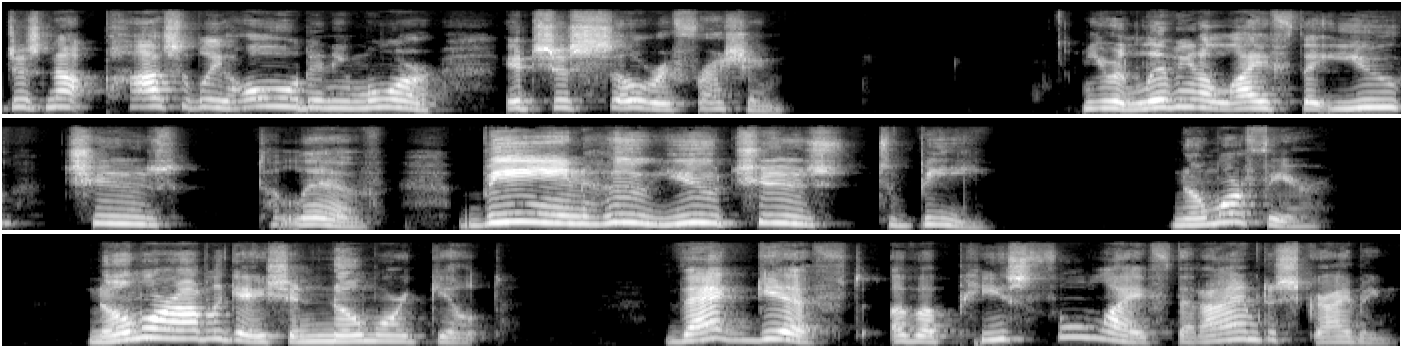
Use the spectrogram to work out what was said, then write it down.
just not possibly hold anymore. It's just so refreshing. You are living a life that you choose to live, being who you choose to be. No more fear, no more obligation, no more guilt. That gift of a peaceful life that I am describing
